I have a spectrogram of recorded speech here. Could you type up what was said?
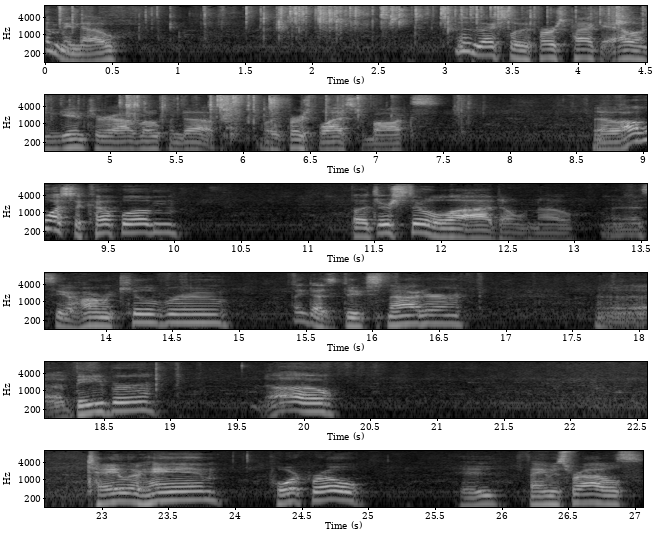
let me know. This is actually the first pack of Allen Ginter I've opened up. Or the first blaster box. So I've watched a couple of them. But there's still a lot I don't know. Let's see, a Harmon Killebrew. I think that's Duke Snider. Uh, Bieber. Uh-oh. Taylor ham, pork roll. Who? Famous rivals.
